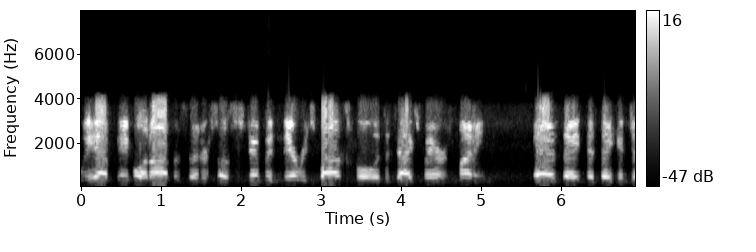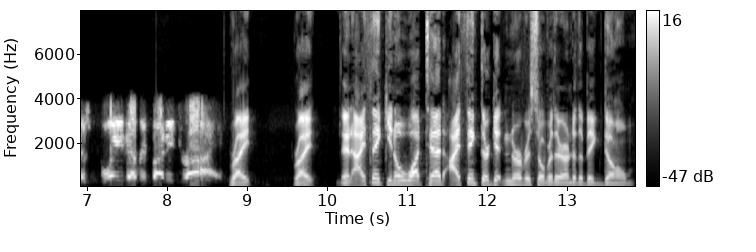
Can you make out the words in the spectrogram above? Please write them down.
we have people in office that are so stupid and irresponsible with the taxpayers' money and think that they can just bleed everybody dry. Right, right. And I think you know what, Ted. I think they're getting nervous over there under the big dome.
